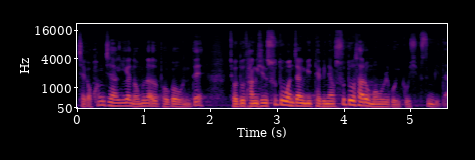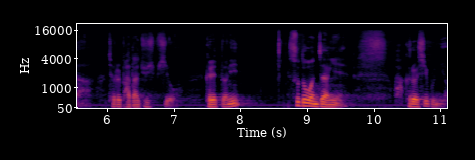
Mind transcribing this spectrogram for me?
제가 황제하기가 너무나도 버거운데 저도 당신 수도원장 밑에 그냥 수도사로 머물고 있고 싶습니다. 저를 받아주십시오. 그랬더니 수도원장이 아, 그러시군요.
